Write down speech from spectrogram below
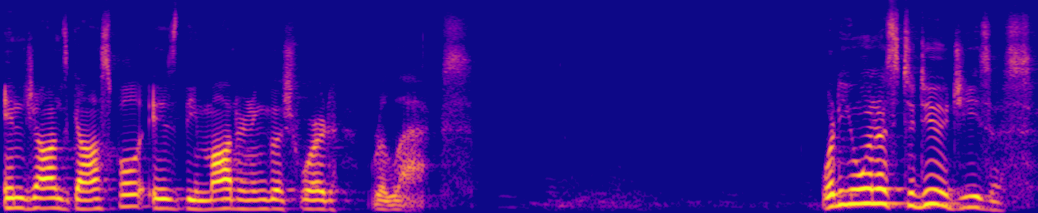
in John's gospel is the modern English word relax. What do you want us to do, Jesus?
